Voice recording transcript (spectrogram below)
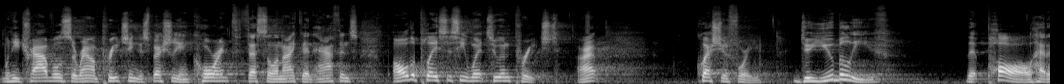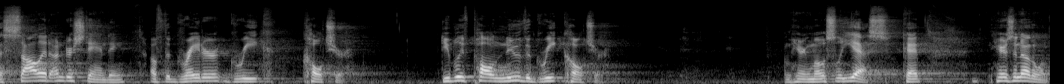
when he travels around preaching, especially in Corinth, Thessalonica, and Athens, all the places he went to and preached. All right? Question for you Do you believe that Paul had a solid understanding of the greater Greek culture? Do you believe Paul knew the Greek culture? I'm hearing mostly yes. Okay. Here's another one.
